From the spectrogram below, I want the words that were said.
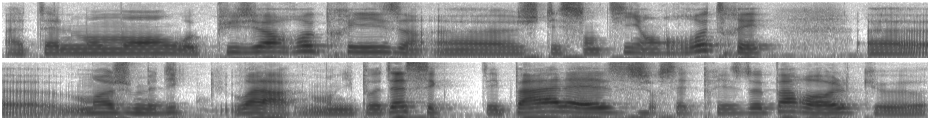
à tel moment ou à plusieurs reprises, euh, je t'ai senti en retrait. Euh, moi, je me dis que, voilà, mon hypothèse, c'est que tu n'es pas à l'aise sur cette prise de parole, euh,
